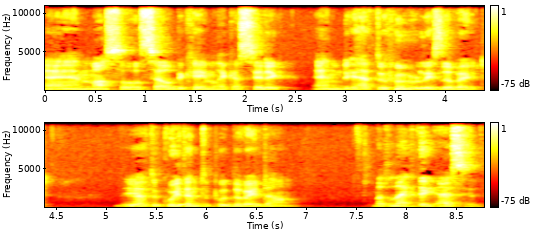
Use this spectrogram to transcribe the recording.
and muscle cell became like acidic and you have to release the weight. You have to quit and to put the weight down. But lactic acid,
